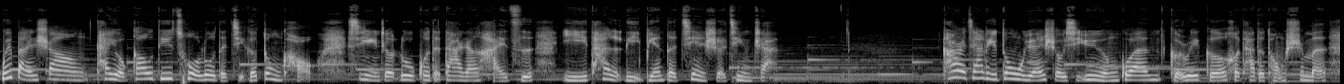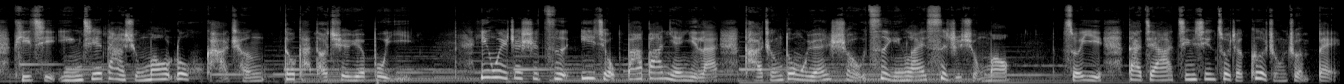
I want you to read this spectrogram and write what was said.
围板上开有高低错落的几个洞口，吸引着路过的大人孩子一探里边的建设进展。卡尔加里动物园首席运营官格瑞格和他的同事们提起迎接大熊猫落户卡城，都感到雀跃不已，因为这是自1988年以来卡城动物园首次迎来四只熊猫，所以大家精心做着各种准备，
